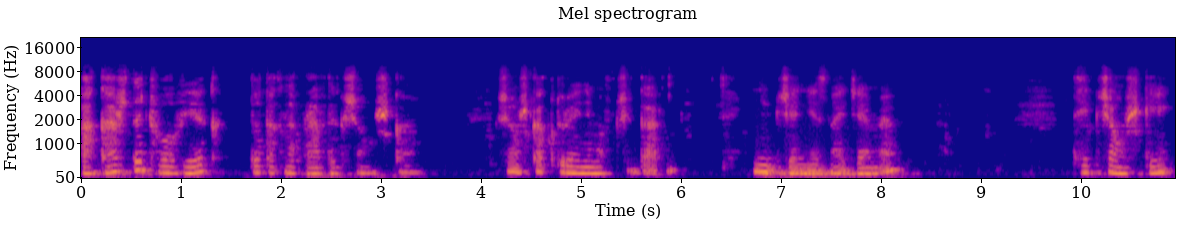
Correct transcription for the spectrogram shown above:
a każdy człowiek to tak naprawdę książka. Książka, której nie ma w księgarni. Nigdzie nie znajdziemy tej książki,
